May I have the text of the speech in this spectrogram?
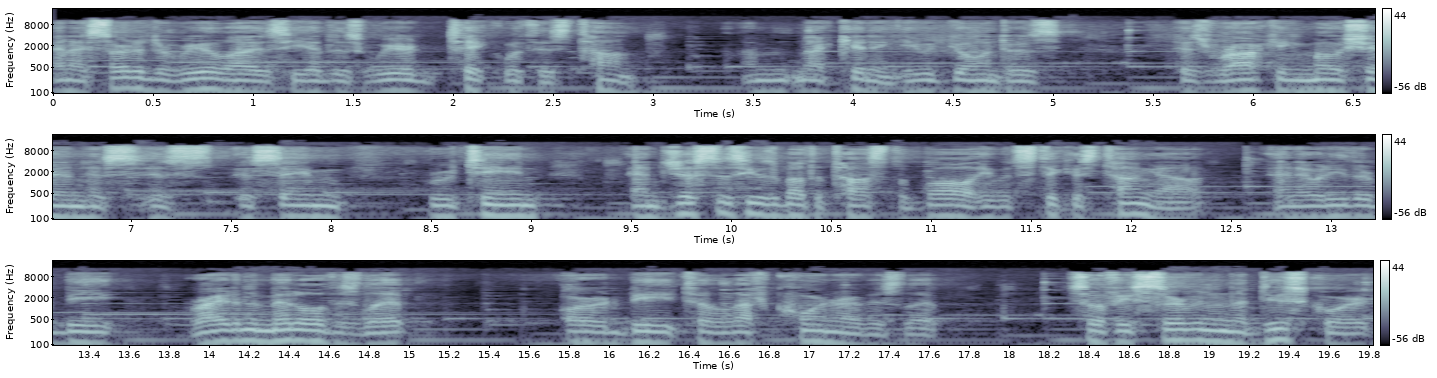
And I started to realize he had this weird tick with his tongue. I'm not kidding. He would go into his, his rocking motion, his, his, his same routine. And just as he was about to toss the ball, he would stick his tongue out and it would either be right in the middle of his lip or it would be to the left corner of his lip. So if he's serving in the deuce court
